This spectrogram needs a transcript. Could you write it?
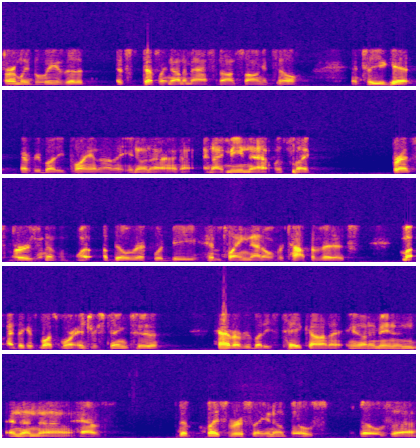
firmly believe that it, it's definitely not a Mastodon song until until you get everybody playing on it, you know, and I, and I mean that with like Brent's version of what a Bill riff would be, him playing that over top of it. It's, I think it's much more interesting to have everybody's take on it. You know what I mean? And and then uh, have the vice versa. You know, Bill's Bill's uh,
